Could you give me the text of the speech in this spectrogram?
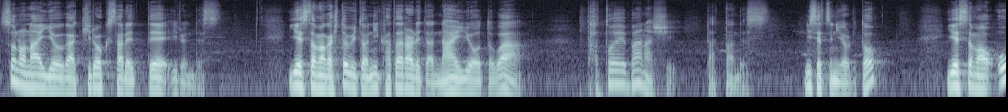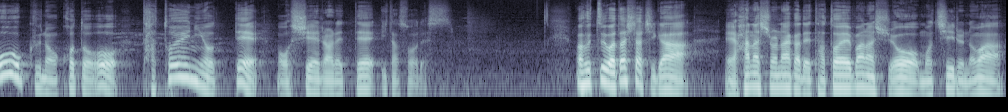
その内容が記録されているんです。イエス様が人々に語られた内容とは例え話だったんです。2節によるとイエス様は多くのことを例えによって教えられていたそうです。まあ、普通私たちが話の中で例え話を用いるのは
